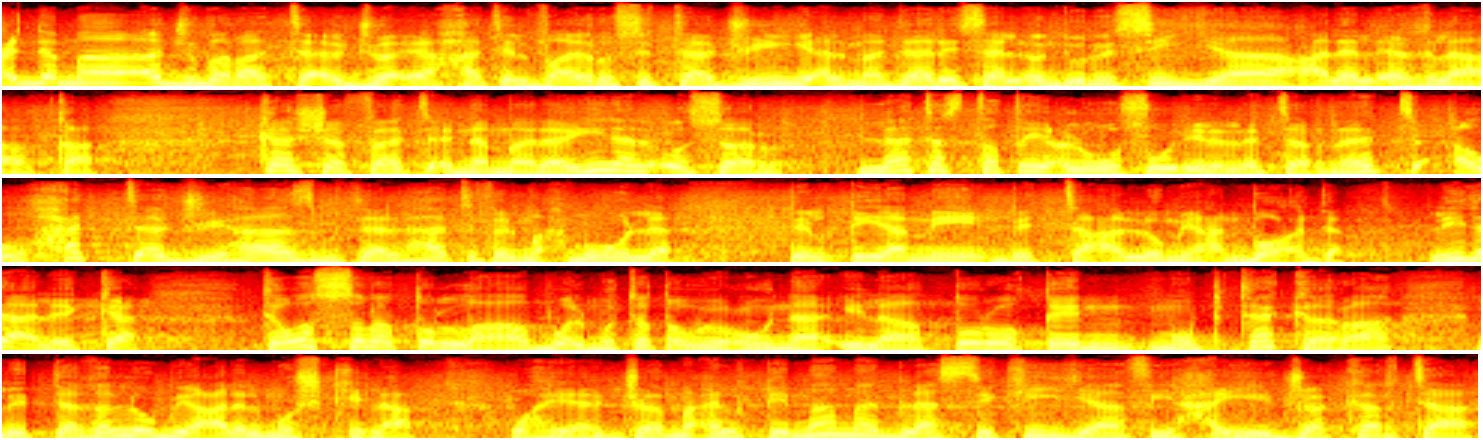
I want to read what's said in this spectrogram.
عندما أجبرت جائحة الفيروس التاجي المدارس الإندونيسية على الإغلاق كشفت أن ملايين الأسر لا تستطيع الوصول إلى الإنترنت أو حتى جهاز مثل الهاتف المحمول للقيام بالتعلم عن بعد. لذلك توصل الطلاب والمتطوعون إلى طرق مبتكرة للتغلب على المشكلة وهي جمع القمامة البلاستيكية في حي جاكرتا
